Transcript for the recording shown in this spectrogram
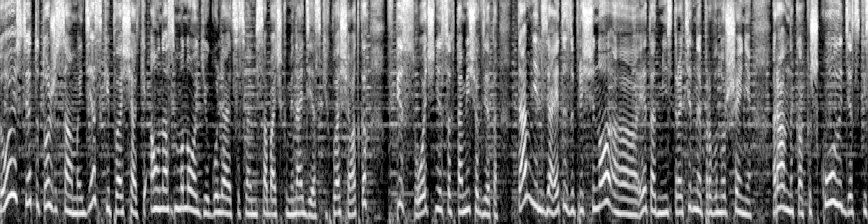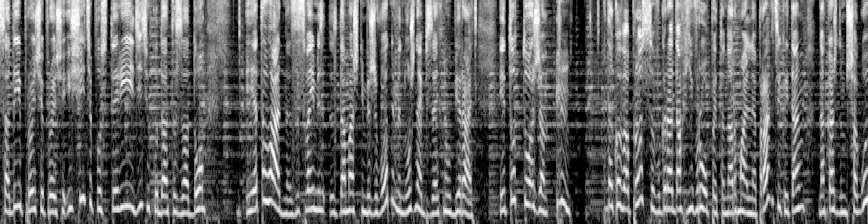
То есть это то же самое, детские площадки. А у нас многие гуляют со своими собачками на детских площадках, в песочницах, там еще где-то. Там нельзя, это запрещено, э, это административное правонарушение. Равно как и школы, детские сады и прочее, прочее. Ищите пустыри, идите куда-то за дом. И это ладно, за своими домашними животными нужно обязательно убирать. И тут тоже такой вопрос. В городах Европы это нормальная практика, и там на каждом шагу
